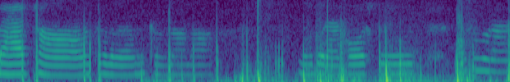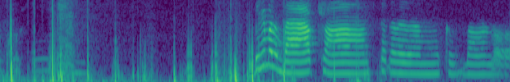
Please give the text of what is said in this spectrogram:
Berkan tanırım kızlarla. Ne gören hoştur. Nasıl gören hoştur. Benim adım Berkan. Takılırım kızlarla.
